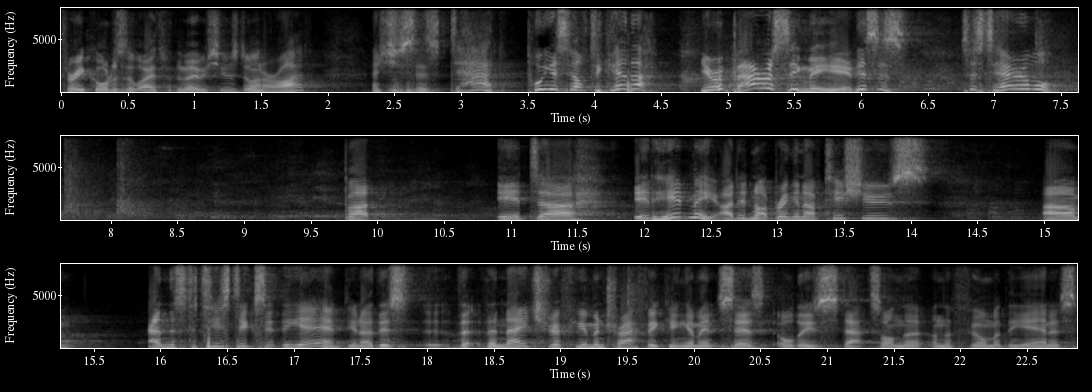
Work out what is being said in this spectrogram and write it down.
three quarters of the way through the movie. She was doing all right. And she says, Dad, pull yourself together. You're embarrassing me here. This is, this is terrible. But it, uh, it hit me. I did not bring enough tissues. Um, and the statistics at the end, you know, this, the, the nature of human trafficking, I mean, it says all these stats on the, on the film at the end. It's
